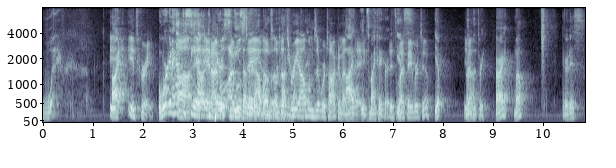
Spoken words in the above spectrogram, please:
Whatever. It- All right. It's great. We're gonna have to Uh, see how it and I will, compares to I will these other say, albums of, of the three about today. albums that we're talking about I, today. it's my favorite. It's my favorite too. Yep. Love Yeah. the three. All right. Well, there it is.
